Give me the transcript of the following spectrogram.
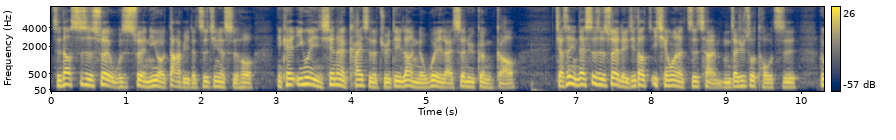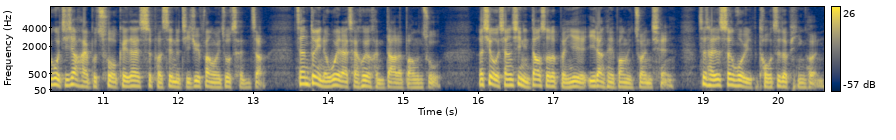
直到四十岁、五十岁，你有大笔的资金的时候，你可以因为你现在开始的决定，让你的未来胜率更高。假设你在四十岁累积到一千万的资产，你再去做投资，如果绩效还不错，可以在四 percent 的集聚范围做成长，这样对你的未来才会有很大的帮助。而且我相信你到时候的本业依然可以帮你赚钱，这才是生活与投资的平衡。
